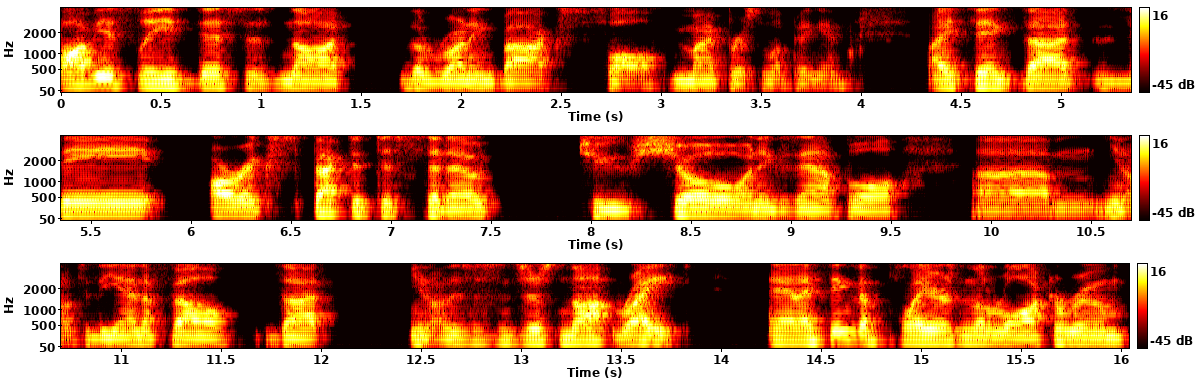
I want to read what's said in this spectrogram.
Obviously, this is not the running back's fault, my personal opinion. I think that they are expected to sit out to show an example, um, you know, to the NFL that you know this is just not right. And I think the players in the locker room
